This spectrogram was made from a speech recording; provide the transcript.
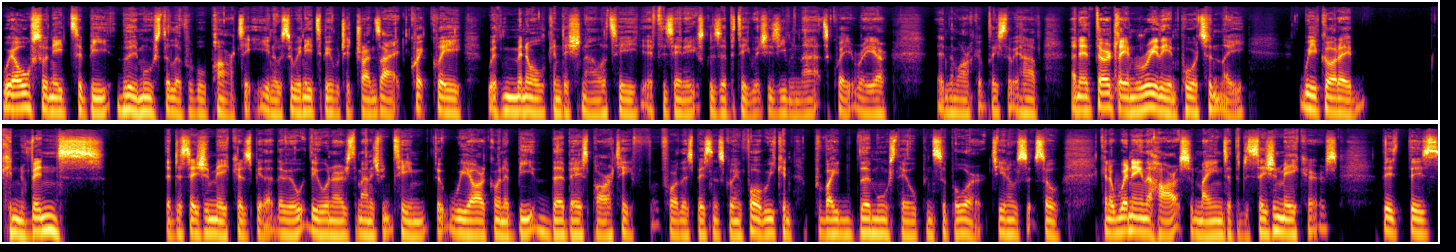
We also need to be the most deliverable party, you know, so we need to be able to transact quickly with minimal conditionality if there's any exclusivity, which is even that's quite rare in the marketplace that we have. And then thirdly, and really importantly, we've got to convince the decision makers, be that the, the owners, the management team, that we are going to be the best party f- for this business going forward. We can provide the most help and support. You know, so, so kind of winning the hearts and minds of the decision makers. There's, there's,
